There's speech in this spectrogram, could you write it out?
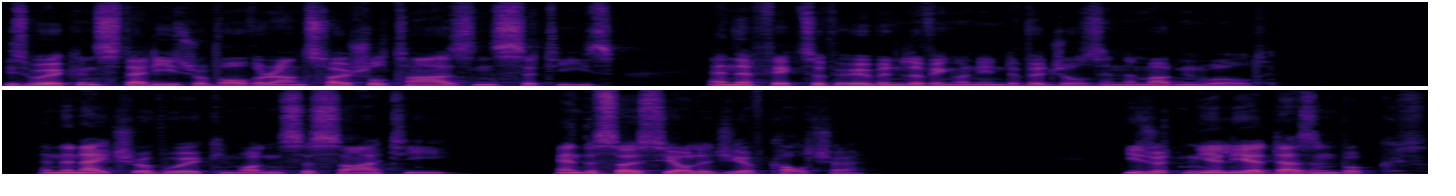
His work and studies revolve around social ties in cities and the effects of urban living on individuals in the modern world, and the nature of work in modern society and the sociology of culture. He's written nearly a dozen books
